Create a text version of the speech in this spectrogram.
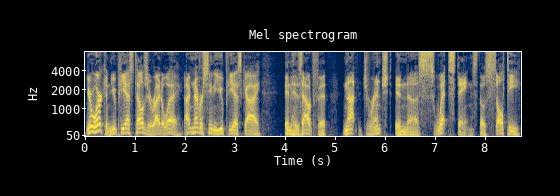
You're working. UPS tells you right away. I've never seen a UPS guy in his outfit not drenched in uh, sweat stains, those salty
